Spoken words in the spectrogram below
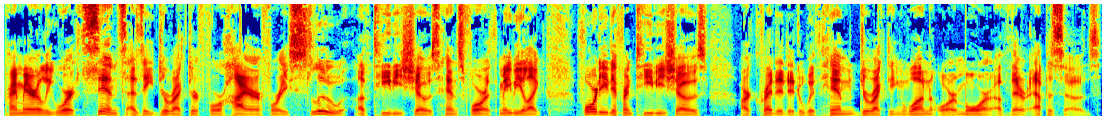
primarily worked since as a director for hire for a slew of TV shows henceforth. Maybe like 40 different TV shows are credited with him directing one or more of their episodes.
